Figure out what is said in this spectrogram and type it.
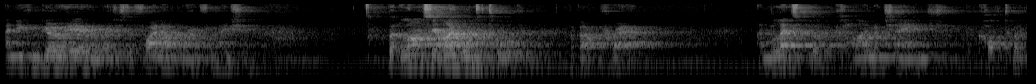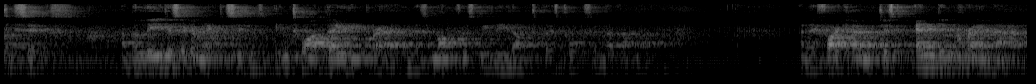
And you can go here and register, find out more information. But lastly, I want to talk about prayer. And let's put climate change, the COP26, and the leaders who are going to make decisions into our daily prayer in this month as we lead up to those talks in November. And if I can just end in prayer now.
